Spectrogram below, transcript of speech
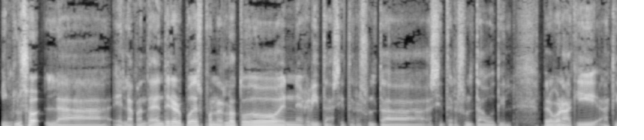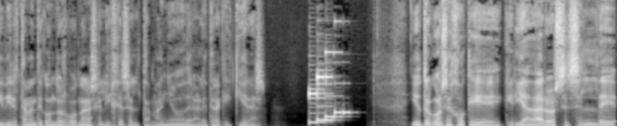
Incluso en la pantalla anterior puedes ponerlo todo en negrita si te resulta, si te resulta útil. Pero bueno, aquí, aquí directamente con dos botones eliges el tamaño de la letra que quieras. Y otro consejo que quería daros es el de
